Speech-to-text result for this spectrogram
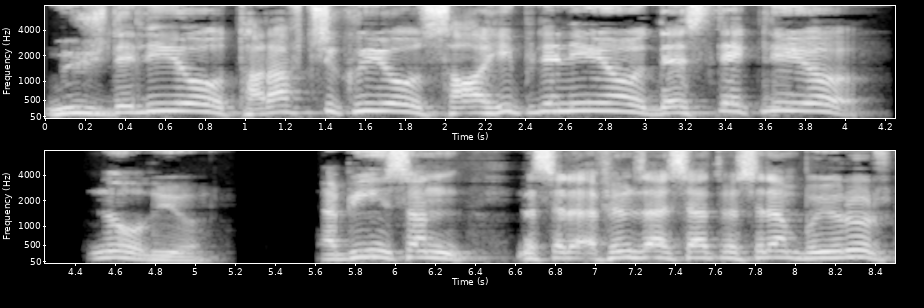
müjdeliyor, taraf çıkıyor, sahipleniyor, destekliyor. Ne oluyor? Ya bir insan mesela Efendimiz Aleyhisselatü Vesselam buyurur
